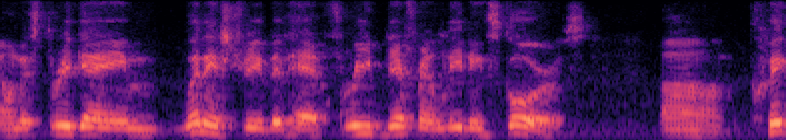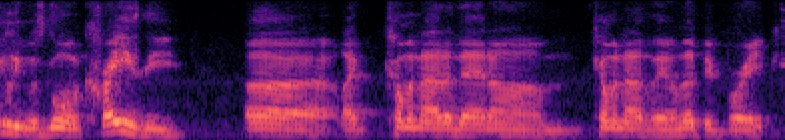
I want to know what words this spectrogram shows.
on this three game winning streak, they've had three different leading scorers. Um, Quigley was going crazy, uh, like coming out of that, um, coming out of the Olympic break.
